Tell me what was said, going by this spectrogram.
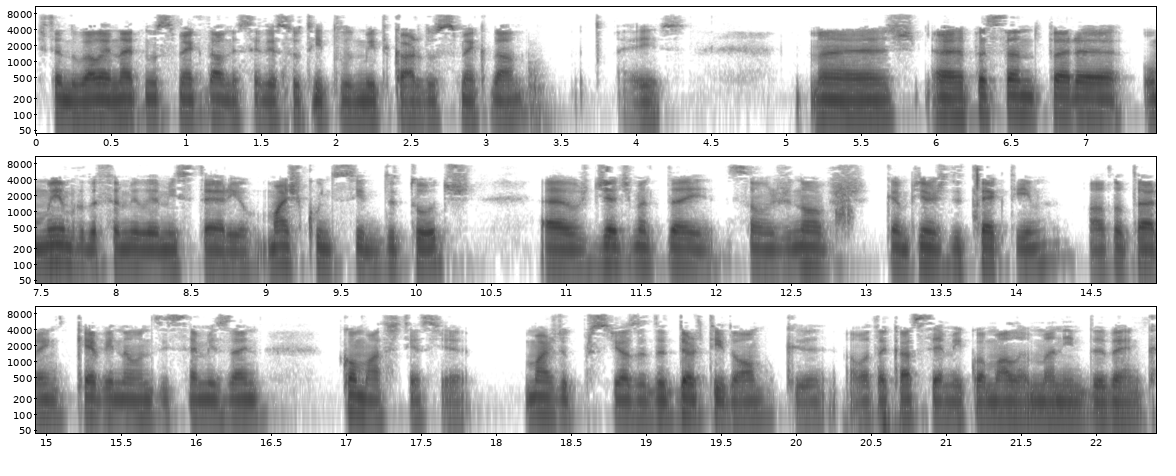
Estando o LA Knight no SmackDown e sendo esse o título de mid-card do SmackDown, é isso. Mas, uh, passando para o membro da família Mistério mais conhecido de todos, uh, os Judgment Day são os novos campeões de tag team, ao derrotarem Kevin Owens e Sami Zayn com uma assistência mais do que preciosa de Dirty Dom, que ao atacar Sami com a mala Money in the Bank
